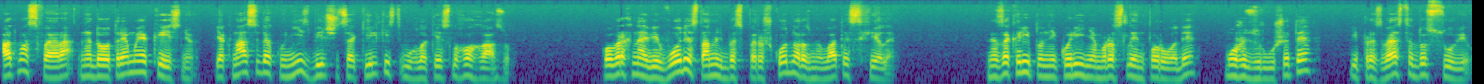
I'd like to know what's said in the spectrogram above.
Атмосфера недоотримує кисню, як наслідок у ній збільшиться кількість вуглекислого газу. Поверхневі води стануть безперешкодно розмивати схили. Незакріплені корінням рослин породи можуть зрушити і призвести до сувів.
